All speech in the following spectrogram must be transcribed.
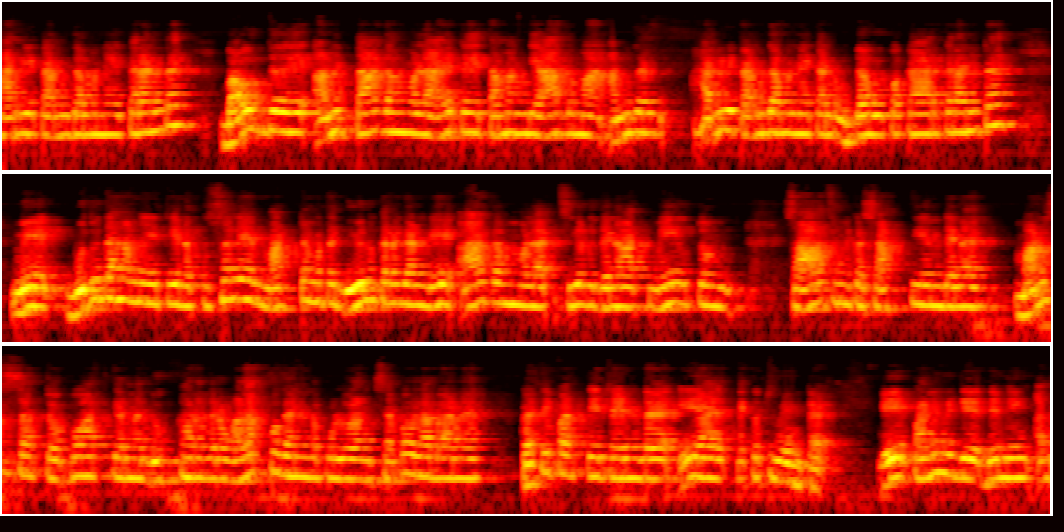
හරියට අනුගමනය කරන්න බෞද්ධයේ අනිත් ආගම් වල අයට තමන්ගේ ආගම අනුගමනය හරියට අනුගමනය කරන්න උදව් උපකාර කරන්නට මේ බුදුදහමේ තියෙන කුසලයේ මට්ටමට දියුණු කරගන්න ඒ ආගම් වල සියලු දෙනාත් මේ උතුම් සාසනික ශක්තියෙන් දෙන manussත්ව උපවත් කරන දුක් කරදර වළක්ව ගන්න පුළුවන් සැප ලබන ප්‍රතිපත්තියට එන්න ඒ අයත් එකතු වෙන්න. ඒ පණිවිඩය දෙමින් අද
